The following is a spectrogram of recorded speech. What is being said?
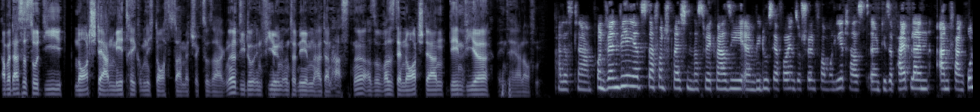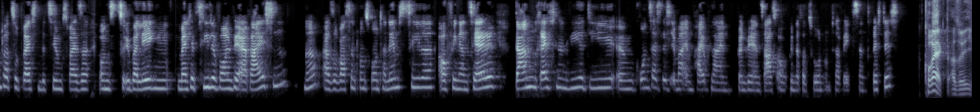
Aber das ist so die Nordstern-Metrik, um nicht North Star Metric zu sagen, ne, die du in vielen Unternehmen halt dann hast. Ne? Also was ist der Nordstern, dem wir hinterherlaufen? Alles klar. Und wenn wir jetzt davon sprechen, dass wir quasi, äh, wie du es ja vorhin so schön formuliert hast, äh, diese Pipeline anfangen runterzubrechen, beziehungsweise uns zu überlegen, welche Ziele wollen wir erreichen, Ne? Also was sind unsere Unternehmensziele, auch finanziell? Dann rechnen wir die ähm, grundsätzlich immer in Pipeline, wenn wir in SaaS-Organisationen unterwegs sind, richtig? Korrekt. Also ich,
